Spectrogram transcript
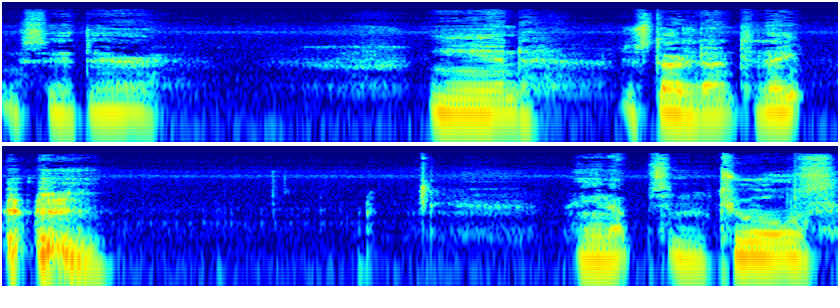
You can see it there. And just started on it today. Hanging up some tools.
